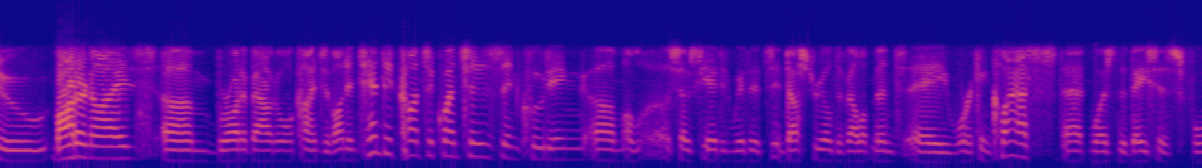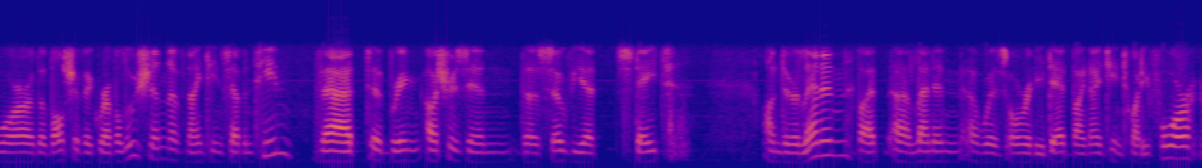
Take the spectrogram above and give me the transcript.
to modernize um, brought about all kinds of unintended consequences, including um, associated with its industrial development, a working class that was the basis for the Bolshevik Revolution of 1917, that uh, bring ushers in the Soviet state under Lenin, but uh, Lenin uh, was already dead by 1924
